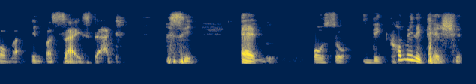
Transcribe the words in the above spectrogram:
overemphasize that. You see, and also the communication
